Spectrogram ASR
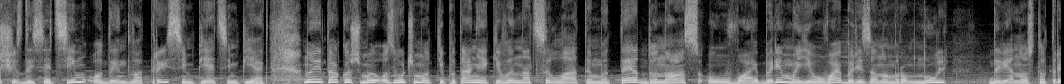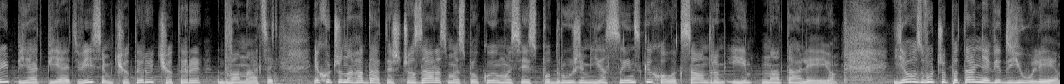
067 123 7575. Ну і також ми озвучимо ті питання, які ви надсилатимете до нас у Вайбері. Ми є у Вайбері за номером 0 93 558 4412. Я хочу нагадати, що зараз ми спілкуємося із подружжям Ясинських Олександром і Наталією. Я озвучу питання від Юлії.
